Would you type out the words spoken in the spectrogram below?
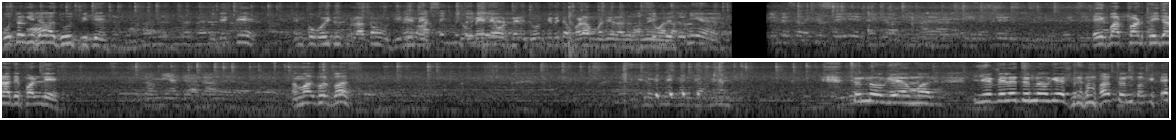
بوتل کی جگہ دودھ پیتے ہیں۔ تو دیکھتے ہیں ان کو وہی دودھ پلاتا ہوں جدے میں۔ جو میں نے اور میرے دوست نے بھی تو بڑا مزے لگا تمہیں والا۔ ایک بار پڑھ صحیح چلا دے پڑھ لے۔ امال بول بس۔ تن ہو گیا امال یہ پہلے تن ہو گیا پھر امال تن ہو گیا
